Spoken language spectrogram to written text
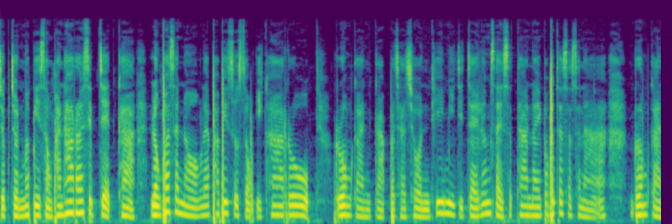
จบจนเมื่อปี 2517 ค่ะ หลวงพ่อสนองและพระภิกษุสงฆ์อีก 5 รูป ร่วมกันกับประชาชนที่มีจิตใจเริ่มใส่ศรัทธาในพระพุทธศาสนา ร่วมกัน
